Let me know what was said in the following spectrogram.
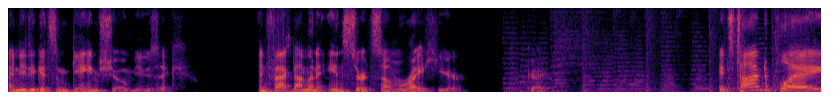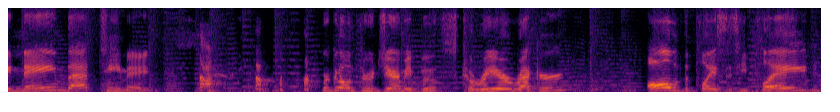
I need to get some game show music. In fact, I'm going to insert some right here. Okay. It's time to play Name That Teammate. We're going through Jeremy Booth's career record all of the places he played,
